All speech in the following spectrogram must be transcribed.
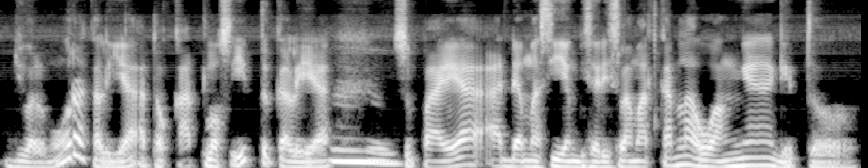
jual murah kali ya atau cut loss itu kali ya Hmm. supaya ada masih yang bisa diselamatkan lah uangnya gitu.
